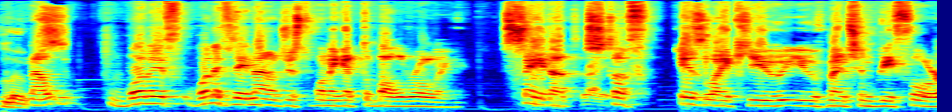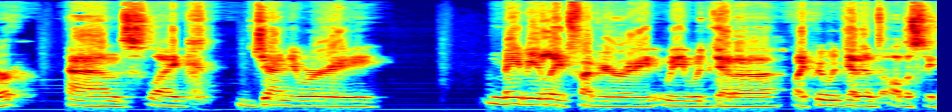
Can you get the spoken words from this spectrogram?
loops. Now, what if what if they now just want to get the ball rolling? Say that right. stuff is like you you've mentioned before, and like January, maybe late February, we would get a like we would get into Odyssey,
